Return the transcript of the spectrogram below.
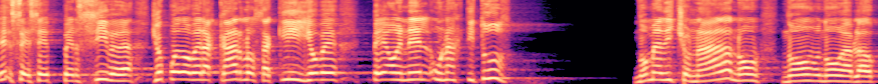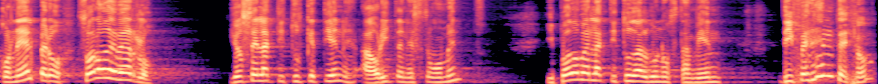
Eh, se, se percibe, ¿verdad? Yo puedo ver a Carlos aquí y yo veo en él una actitud. No me ha dicho nada, no, no, no he hablado con él, pero solo de verlo yo sé la actitud que tiene ahorita en este momento. Y puedo ver la actitud de algunos también diferente, ¿no?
